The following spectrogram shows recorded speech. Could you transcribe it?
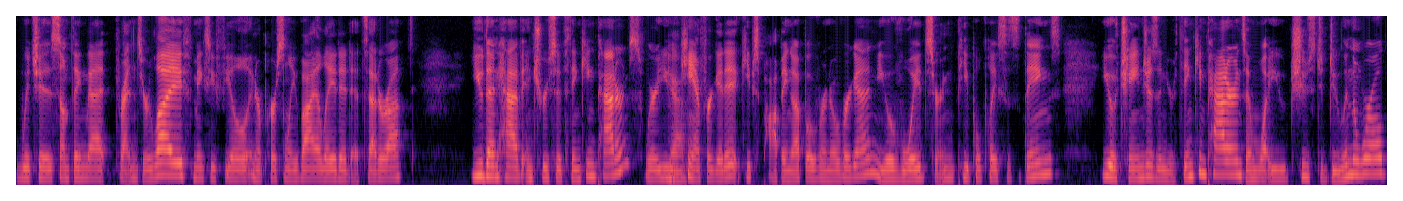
which is something that threatens your life, makes you feel interpersonally violated, etc. You then have intrusive thinking patterns where you Yeah. can't forget it, it keeps popping up over and over again. You avoid certain people, places, things. You have changes in your thinking patterns and what you choose to do in the world.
